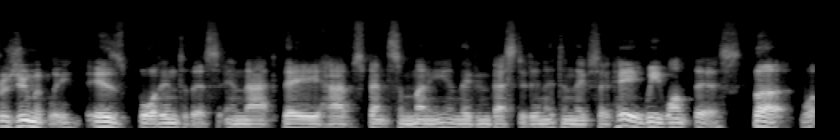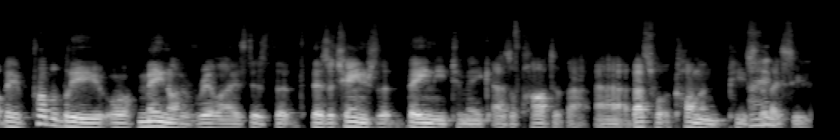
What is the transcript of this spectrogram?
presumably is bought into this in that they have spent some money and they've invested in it and they've said, hey, we want this. But what they probably or may not have realized is that there's a change that they need to make as a part of that. Uh, that's what a common piece I'd, that I see.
